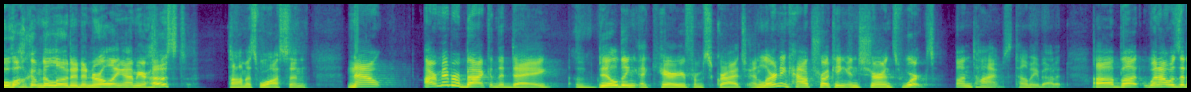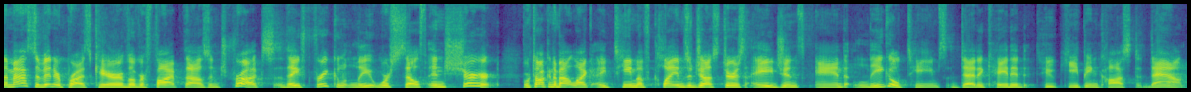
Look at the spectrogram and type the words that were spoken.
Welcome to Loaded and Rolling. I'm your host, Thomas Wasson. Now, I remember back in the day of building a carrier from scratch and learning how trucking insurance works. Fun times, tell me about it. Uh, but when I was at a massive enterprise carrier of over 5,000 trucks, they frequently were self insured. We're talking about like a team of claims adjusters, agents, and legal teams dedicated to keeping costs down.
